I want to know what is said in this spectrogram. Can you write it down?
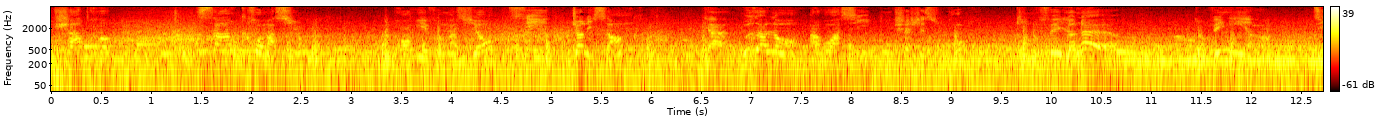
de Chartres cinq formations. Première formation, c'est Johnny Song, car nous allons à Roissy pour chercher ce groupe qui nous fait l'honneur de venir di-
